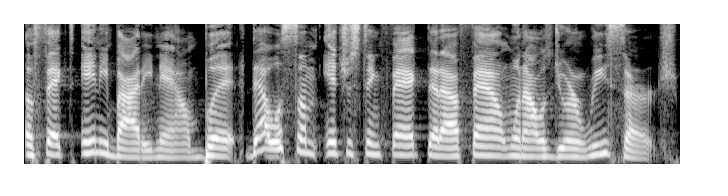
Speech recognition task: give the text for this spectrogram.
affect anybody now. But that was some interesting fact that I found when I was doing research.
